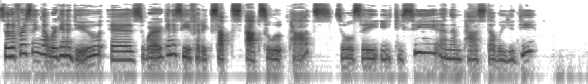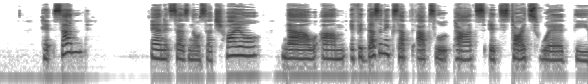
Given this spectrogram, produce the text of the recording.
So the first thing that we're going to do is we're going to see if it accepts absolute paths. So we'll say etc and then passwd, hit send, and it says no such file. Now, um, if it doesn't accept absolute paths, it starts with the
